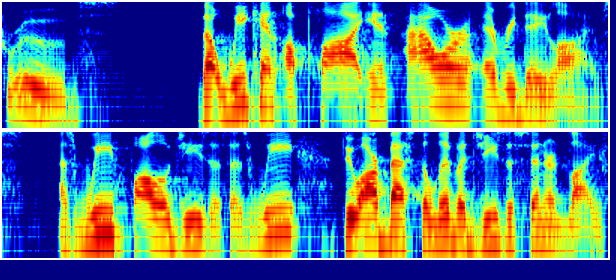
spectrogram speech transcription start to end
truths that we can apply in our everyday lives as we follow Jesus, as we do our best to live a Jesus centered life.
